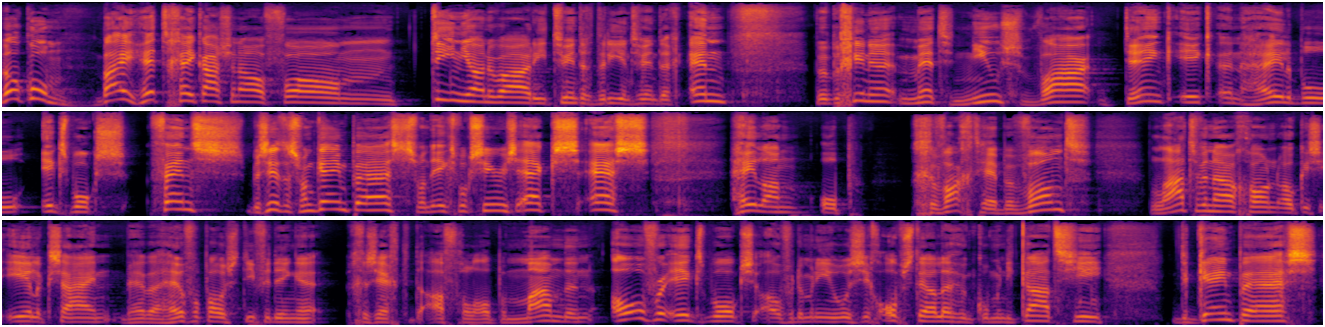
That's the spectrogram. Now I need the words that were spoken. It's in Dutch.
Welkom bij het GK-journaal van 10 januari 2023. En we beginnen met nieuws waar, denk ik, een heleboel Xbox-fans, bezitters van Game Pass, van de Xbox Series X, S, heel lang op gewacht hebben. Want laten we nou gewoon ook eens eerlijk zijn. We hebben heel veel positieve dingen gezegd de afgelopen maanden over Xbox, over de manier hoe ze zich opstellen, hun communicatie, de Game Pass.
